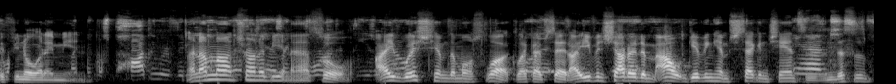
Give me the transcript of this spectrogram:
If you know what I mean. like, most popular video. And I'm not trying to be an asshole. I now. wish him the most luck. Like I've said, I even shouted him out, giving him second chances, And and this is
